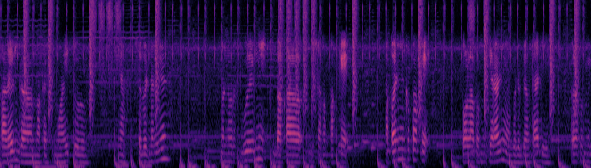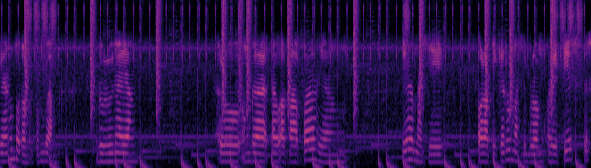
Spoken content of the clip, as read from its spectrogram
kalian nggak pakai semua itu. Nah sebenarnya menurut gue ini bakal bisa kepake. Apa yang kepake? Pola pemikirannya yang gue bilang tadi. Pola pemikiran lu bakal berkembang. Dulunya yang lu enggak tahu apa-apa yang ya masih pola pikir lu masih belum kritis terus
